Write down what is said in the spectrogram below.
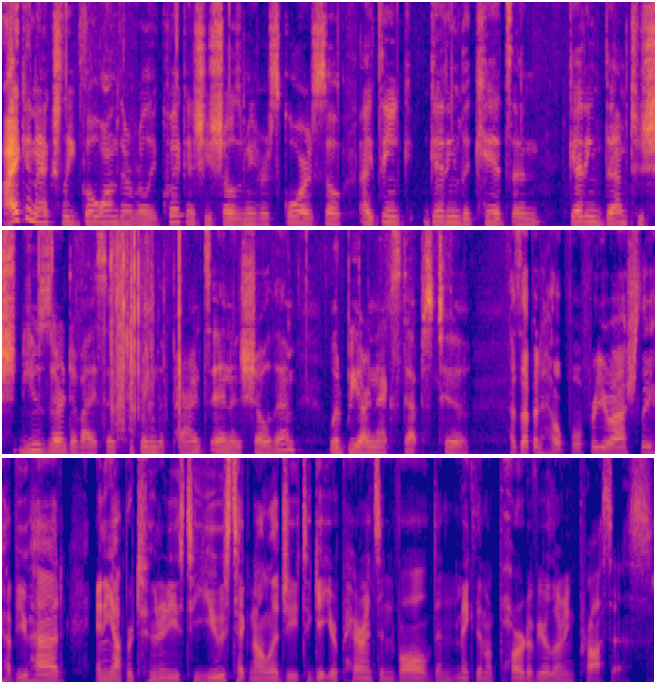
I can actually go on there really quick, and she shows me her scores. So I think getting the kids and getting them to sh- use their devices to bring the parents in and show them would be our next steps to Has that been helpful for you, Ashley? Have you had any opportunities to use technology to get your parents involved and make them a part of your learning process?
